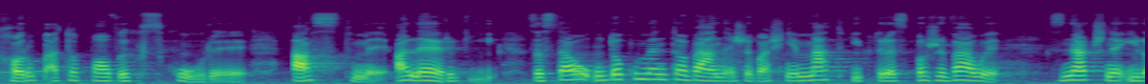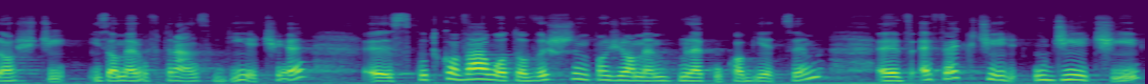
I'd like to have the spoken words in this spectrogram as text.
chorób atopowych skóry, astmy, alergii. Zostało udokumentowane, że właśnie matki, które spożywały znaczne ilości izomerów trans w diecie. E, skutkowało to wyższym poziomem w mleku kobiecym. E, w efekcie u dzieci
